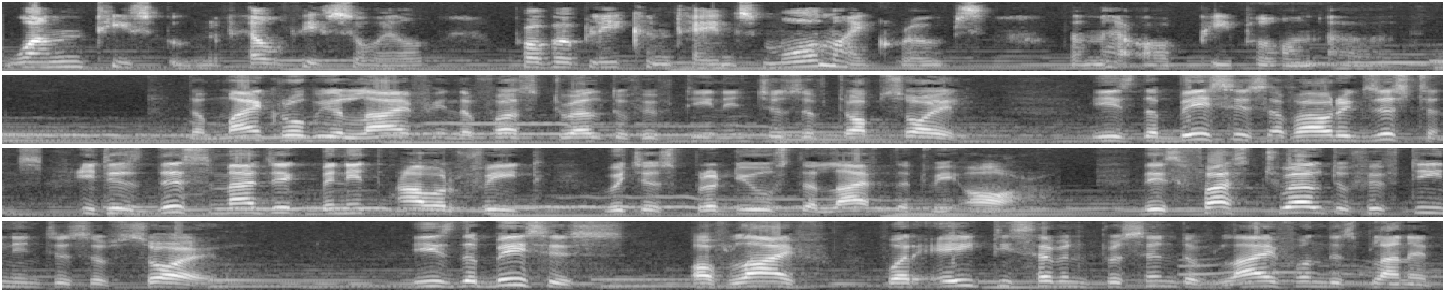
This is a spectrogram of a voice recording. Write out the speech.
One teaspoon of healthy soil probably contains more microbes than there are people on Earth. The microbial life in the first twelve to fifteen inches of topsoil is the basis of our existence. It is this magic beneath our feet which has produced the life that we are. This first twelve to fifteen inches of soil is the basis of life for eighty-seven percent of life on this planet,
